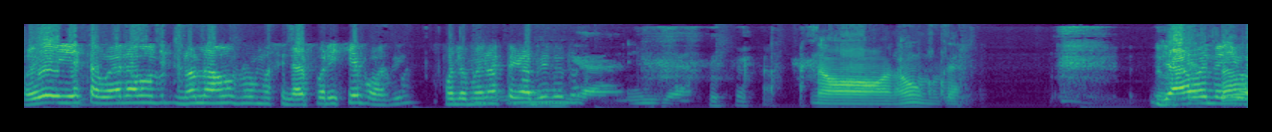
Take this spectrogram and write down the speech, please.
Oye, y esta weá la vamos- no la vamos a promocionar por IG, pues, ¿sí? Por lo menos este capítulo. Ninja, ninja. No, no, nunca. Ya, bueno,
